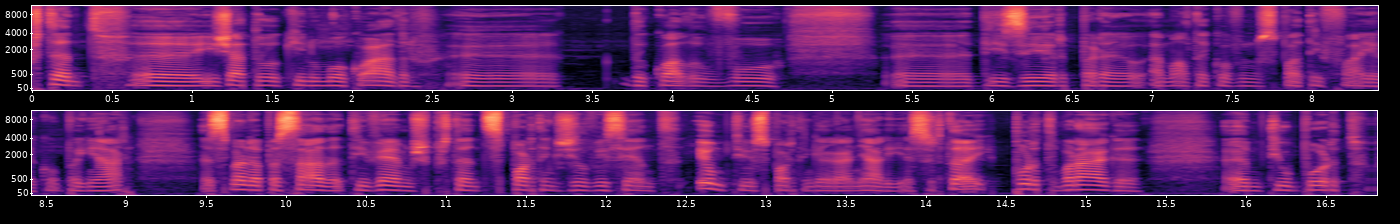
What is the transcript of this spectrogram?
portanto, uh, e já estou aqui no meu quadro, uh, do qual eu vou uh, dizer para a malta que ouve no Spotify acompanhar. A semana passada tivemos, portanto, Sporting Gil Vicente. Eu meti o Sporting a ganhar e acertei. Porto Braga uh, meti o Porto,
